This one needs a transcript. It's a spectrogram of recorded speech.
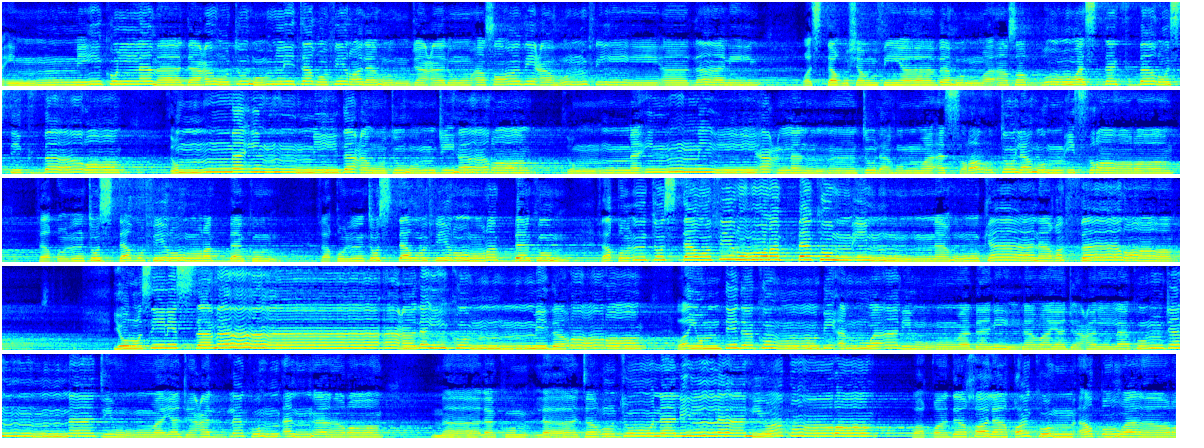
وإني كلما دعوتهم لتغفر لهم جعلوا أصابعهم في آذانهم واستغشوا ثيابهم وأصروا واستكبروا استكبارا ثم إني دعوتهم جهارا ثم إني لهم وأسررت لهم إسرارا فقلت استغفروا ربكم فقلت استغفروا ربكم فقلت استغفروا ربكم إنه كان غفارا يرسل السماء ويمددكم بأموال وبنين ويجعل لكم جنات ويجعل لكم أنهارا. ما لكم لا ترجون لله وقارا. وقد خلقكم أطوارا.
